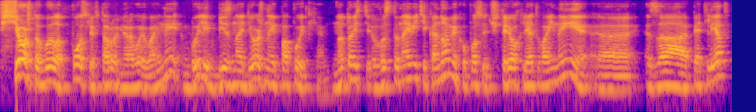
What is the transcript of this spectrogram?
Все, что было после Второй мировой войны, были безнадежные попытки. Ну, то есть восстановить экономику после четырех лет войны э, за пять лет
